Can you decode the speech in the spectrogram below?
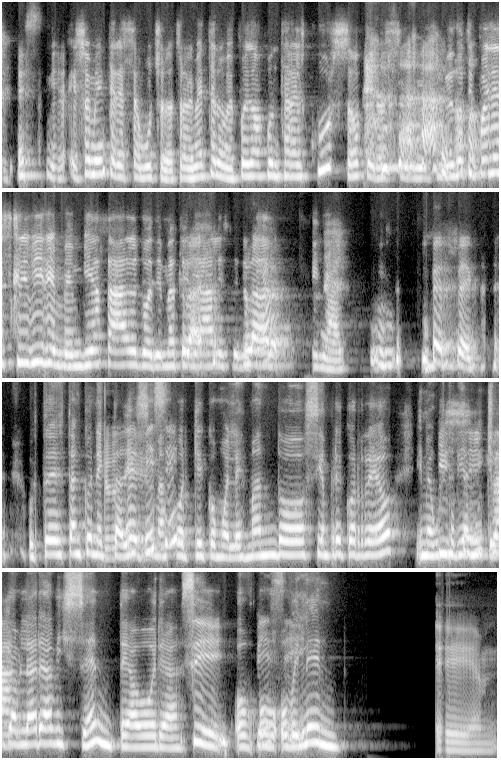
Eso. Mira, eso me interesa mucho. Naturalmente no me puedo apuntar al curso, pero si, luego te puedo escribir y me envías algo de materiales, claro, de claro. final. Perfecto. Ustedes están conectadísimas porque como les mando siempre correo y me gustaría mucho que hablara Vicente ahora. Sí. O, Belén. Eh,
